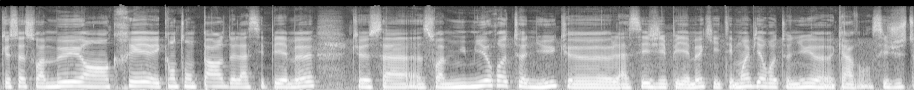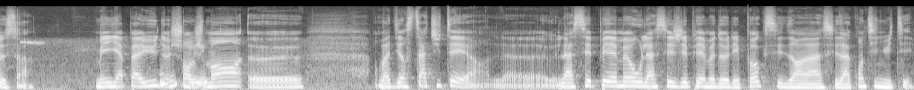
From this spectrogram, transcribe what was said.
que ça soit mieux ancré et quand on parle de la CPME, que ça soit mieux retenu que la CGPME qui était moins bien retenue euh, qu'avant. C'est juste ça. Mais il n'y a pas eu de changement, euh, on va dire, statutaire. Le- la CPME ou la CGPME de l'époque, c'est dans la, c'est la continuité.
